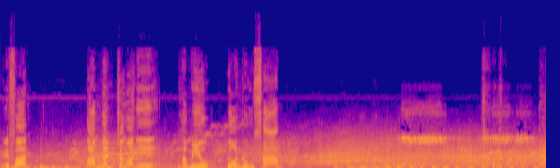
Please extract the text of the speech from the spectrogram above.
เอลิฟานปั๊มกันจังหวะนี้คามิลโดนรุมสามน่า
